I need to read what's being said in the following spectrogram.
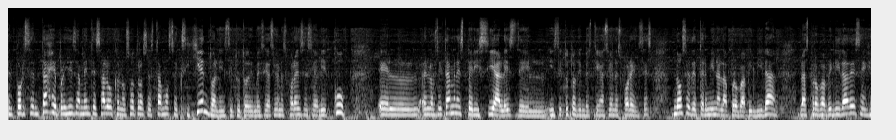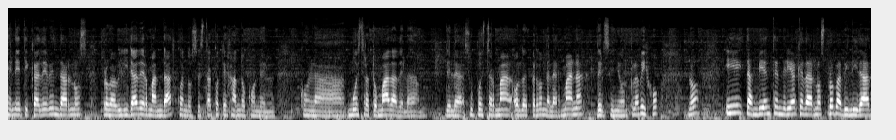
el porcentaje precisamente es algo que nosotros estamos exigiendo al Instituto de Investigaciones Forenses y al IDCUB. en los dictámenes periciales del Instituto de Investigaciones Forenses no se determina la probabilidad. Las probabilidades en genética deben darnos probabilidad de hermandad cuando se está cotejando con, el, con la muestra tomada de la, la supuesta hermana, o perdón, de la hermana del señor Clavijo, ¿no? Y también tendría que darnos probabilidad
